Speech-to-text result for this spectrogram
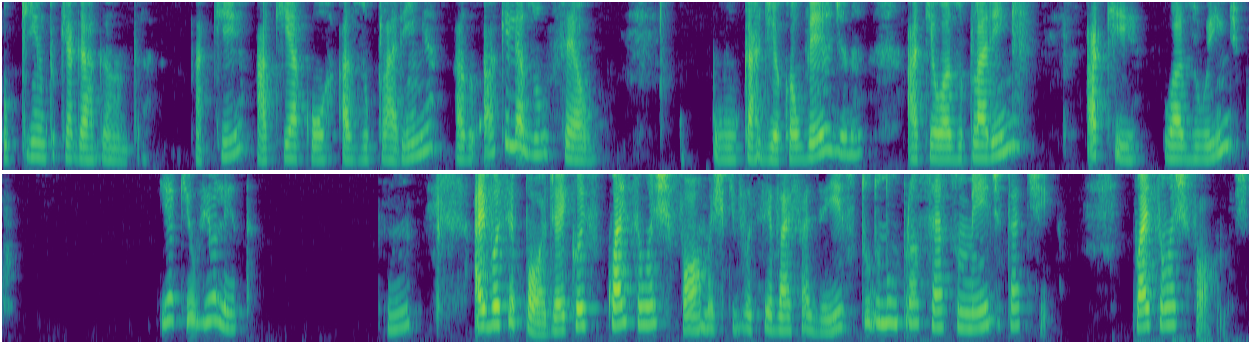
o quinto que é a garganta. Aqui, aqui é a cor azul clarinha, aquele azul céu. O cardíaco é o verde, né? Aqui é o azul clarinho, aqui o azul índico e aqui o violeta. Hum? Aí você pode, aí quais, quais são as formas que você vai fazer isso? Tudo num processo meditativo. Quais são as formas?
